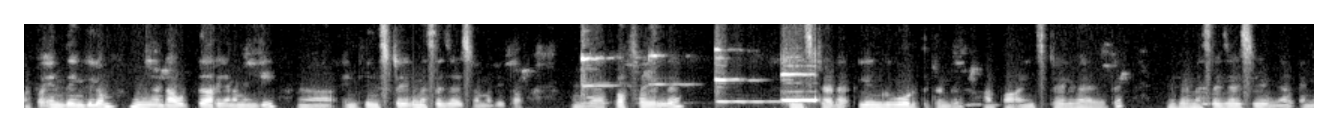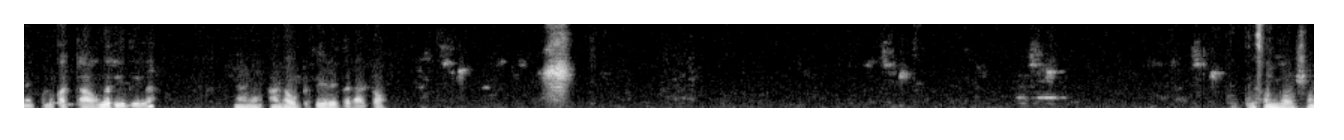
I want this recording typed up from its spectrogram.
അപ്പോൾ എന്തെങ്കിലും ഡൗട്ട് അറിയണമെങ്കിൽ എനിക്ക് ഇൻസ്റ്റയിൽ മെസ്സേജ് അയച്ചാൽ മതി കേട്ടോ നമ്മുടെ പ്രൊഫൈലിൽ ഇൻസ്റ്റയുടെ ലിങ്ക് കൊടുത്തിട്ടുണ്ട്. അപ്പോൾ ഇൻസ്റ്റയിൽ കയറിയിട്ട് എനിക്കൊരു മെസ്സേജ് അയച്ചു കഴിഞ്ഞാൽ എന്നെ കൊണ്ട് പറ്റാവുന്ന രീതിയിൽ ഞാൻ ആ ഡൗട്ട് ക്ലിയർ ചെയ്ത് തരാം കേട്ടോ സന്തോഷം.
